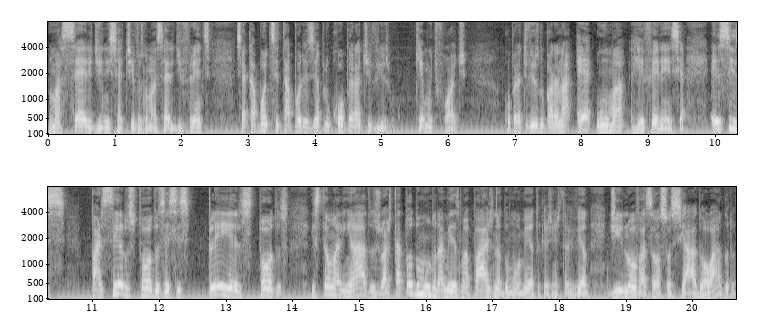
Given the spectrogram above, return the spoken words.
numa série de iniciativas, numa série de frentes. Você acabou de citar, por exemplo, o cooperativismo, que é muito forte. O cooperativismo no Paraná é uma referência. Esses parceiros todos, esses players todos estão alinhados, Jorge? Está todo mundo na mesma página do momento que a gente está vivendo de inovação associado ao agro?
